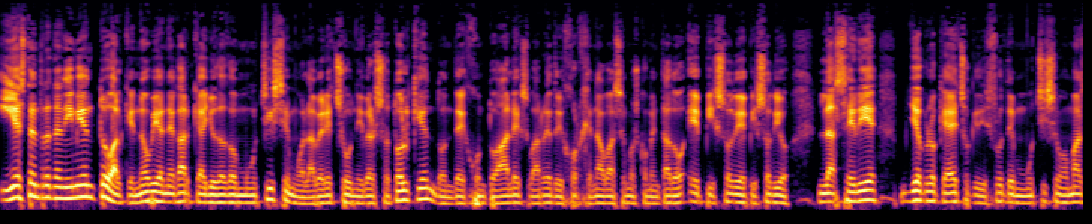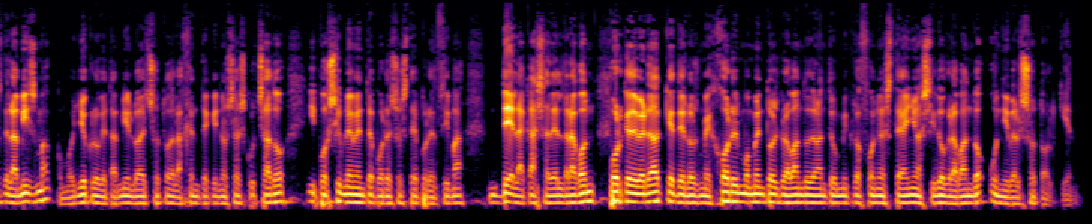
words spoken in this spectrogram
Y este entretenimiento, al que no voy a negar que ha ayudado muchísimo el haber hecho Universo Tolkien, donde junto a Alex Barredo y Jorge Navas hemos comentado episodio a episodio la serie, yo creo que ha hecho que disfruten muchísimo más de la misma, como yo creo que también lo ha hecho toda la gente que nos ha escuchado y posiblemente por eso esté por encima de la Casa del Dragón, porque de verdad que de los mejores momentos grabando delante de un micrófono este año ha sido grabando Universo Tolkien.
